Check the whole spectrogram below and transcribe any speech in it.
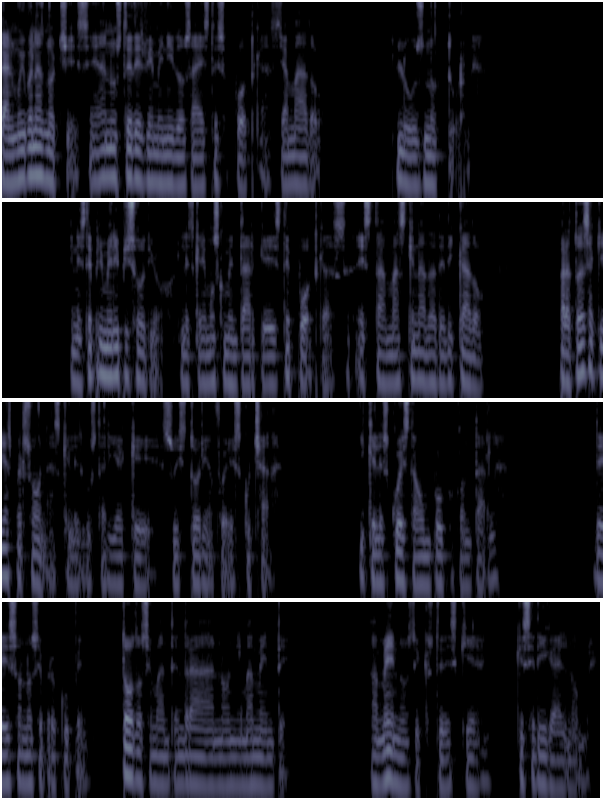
tal? Muy buenas noches. Sean ustedes bienvenidos a este su podcast llamado Luz Nocturna. En este primer episodio les queremos comentar que este podcast está más que nada dedicado para todas aquellas personas que les gustaría que su historia fuera escuchada y que les cuesta un poco contarla. De eso no se preocupen, todo se mantendrá anónimamente, a menos de que ustedes quieran que se diga el nombre.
